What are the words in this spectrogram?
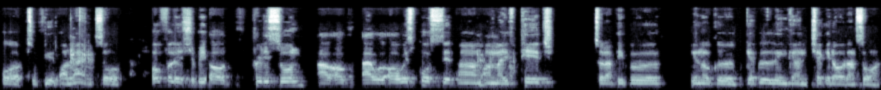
for to view it online. So hopefully it should be out pretty soon. I'll I will always post it um on my page so that people you know could get the link and check it out and so on.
